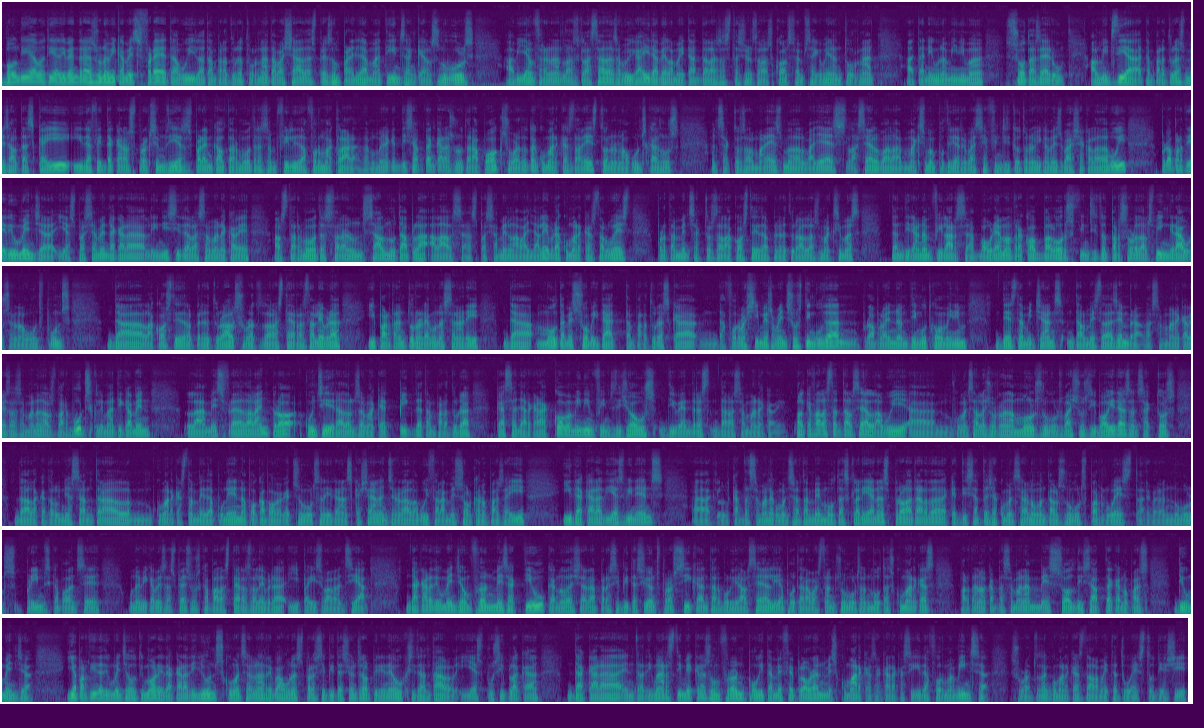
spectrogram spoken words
Bon dia, matí de divendres una mica més fred. Avui la temperatura ha tornat a baixar després d'un parell de matins en què els núvols havien frenat les glaçades. Avui gairebé la meitat de les estacions de les quals fem seguiment han tornat a tenir una mínima sota zero. Al migdia, temperatures més altes que ahir i, de fet, de cara als pròxims dies esperem que el termòmetre s'enfili de forma clara. De moment, aquest dissabte encara es notarà poc, sobretot en comarques de l'est, on en alguns casos en sectors del Maresme, del Vallès, la Selva, la màxima podria arribar a ser fins i tot una mica més baixa que la d'avui, però a partir de diumenge i especialment de cara a l'inici de la setmana que ve, els termòmetres faran un salt notable a l'alça, especialment a Vall de l'Ebre, comarques de l'oest, però també en sectors de la costa i del prelitoral les màximes tendiran a enfilar-se. Veurem altre cop valors fins i tot per sobre dels 20 graus en alguns punts de la costa i del prelitoral, sobretot a les Terres de l'Ebre, i per tant tornarem a un escenari de molta més suavitat, temperatures que de forma així més o menys sostinguda probablement no hem tingut com a mínim des de mitjans del mes de desembre. La setmana que ve és la setmana dels barbuts, climàticament la més freda de l'any, però coincidirà doncs, amb aquest pic de temperatura que s'allargarà com a mínim fins dijous, divendres de la setmana que ve. Pel que fa a l'estat del cel, avui eh, hem començat la jornada amb molts núvols baixos i boires en sectors de la Catalunya central, central, comarques també de Ponent, a poc a poc aquests núvols s'aniran esqueixant, en general avui farà més sol que no pas ahir, i de cara a dies vinents el cap de setmana començarà també moltes clarianes, però a la tarda aquest dissabte ja començaran a augmentar els núvols per l'oest. Arribaran núvols prims que poden ser una mica més espessos cap a les Terres de l'Ebre i País Valencià. De cara a diumenge, un front més actiu que no deixarà precipitacions, però sí que enterbolirà el cel i aportarà bastants núvols en moltes comarques. Per tant, al cap de setmana, més sol dissabte que no pas diumenge. I a partir de diumenge a última hora i de cara a dilluns començaran a arribar unes precipitacions al Pirineu Occidental i és possible que de cara entre dimarts, dimecres, dimecres un front pugui també fer ploure en més comarques, encara que sigui de forma minsa, sobretot en comarques de la meitat oest. Tot i així,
